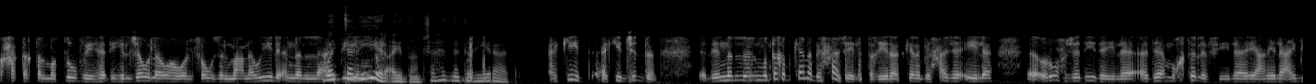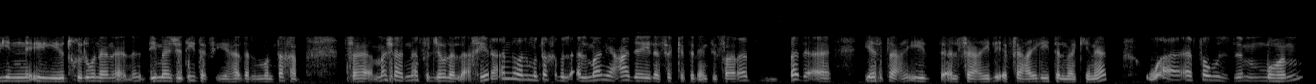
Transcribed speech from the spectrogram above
حقق المطلوب في هذه الجولة وهو الفوز المعنوي لأن اللاعبين والتغيير أيضا شاهدنا تغييرات. أكيد أكيد جدا. لأن المنتخب كان بحاجة إلى التغييرات كان بحاجة إلى روح جديدة إلى أداء مختلف إلى يعني لاعبين يدخلون دماء جديدة في هذا المنتخب. فما شاهدناه في الجولة الأخيرة أنه المنتخب الألماني عاد إلى سكة الانتصارات بدأ يستعيد فاعلية الماكينات وفوز مهم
